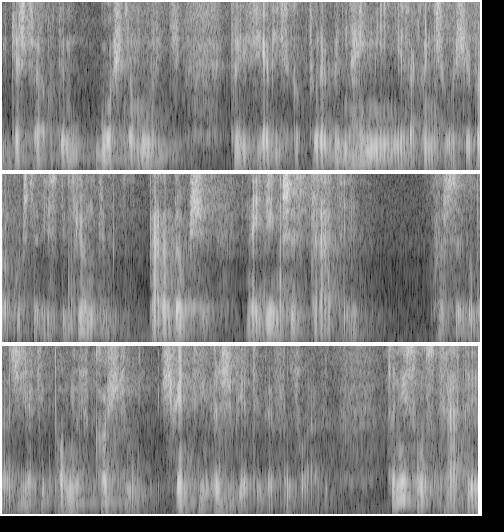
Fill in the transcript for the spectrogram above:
i też trzeba o tym głośno mówić. To jest zjawisko, które bynajmniej nie zakończyło się w roku 1945. Paradoksie, największe straty, proszę sobie wyobrazić, jakie poniósł Kościół świętej Elżbiety we Wrocławiu. To nie są straty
